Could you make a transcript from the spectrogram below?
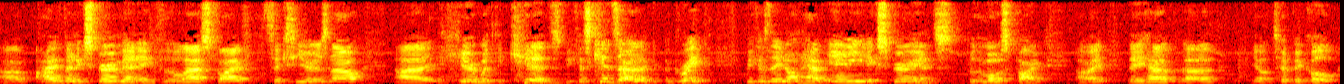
Uh, I've been experimenting for the last five, six years now uh, here with the kids because kids are great because they don't have any experience for the most part. All right, they have uh, you know typical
